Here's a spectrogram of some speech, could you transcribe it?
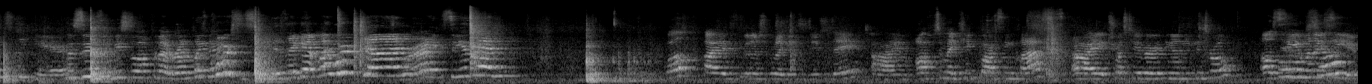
nice to hear. Miss Susan, you still up for that run later? Of later? course, as soon as I get my work done. Alright, see you then. Well, I've finished what I need to do today. I'm off to my kickboxing class. I trust you have everything under control. I'll see you when I see you.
